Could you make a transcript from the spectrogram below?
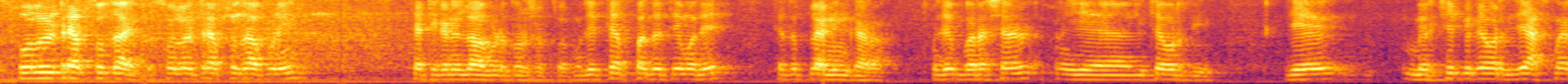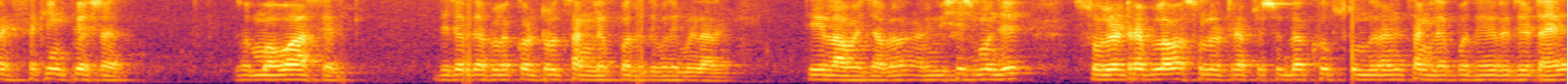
सोलर ट्रॅप सुद्धा आहे. सोलर ट्रॅप सुद्धा आपण त्या ठिकाणी लागवड करू शकतो. म्हणजे त्या पद्धतीमध्ये त्याचं प्लॅनिंग करा. म्हणजे बऱ्याचशा या- याच्यावरती जे मिरची पिकावरती जे असणारे सेकिंग पेस्ट आहेत जो मवा असेल त्याच्यावरती आपल्याला कंट्रोल चांगल्या पद्धतीमध्ये मिळणार आहे ते लावायचे आपल्याला. आणि विशेष म्हणजे सोलर ट्रॅप लावा. सोलर ट्रॅपचे सुद्धा खूप सुंदर आणि चांगल्या पद्धतीने रिझल्ट आहे.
